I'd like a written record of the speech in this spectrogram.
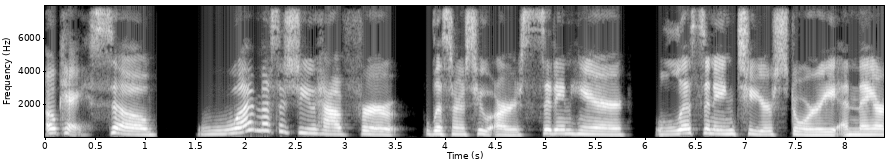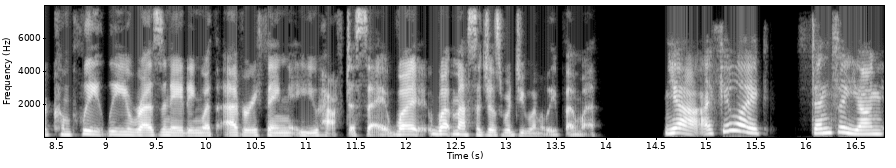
Okay. So, what message do you have for listeners who are sitting here listening to your story and they are completely resonating with everything you have to say? What what messages would you want to leave them with? Yeah, I feel like since a young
